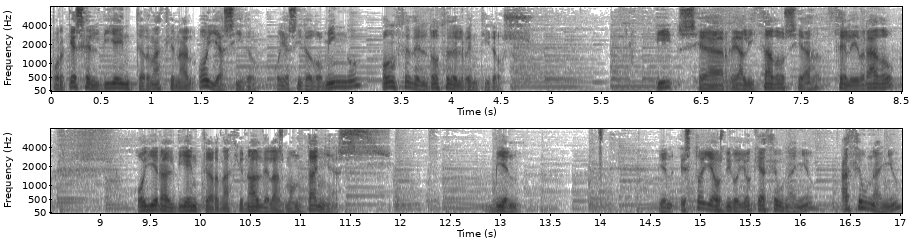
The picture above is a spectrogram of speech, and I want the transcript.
Porque es el Día Internacional, hoy ha sido, hoy ha sido domingo, 11 del 12 del 22. Y se ha realizado, se ha celebrado, hoy era el Día Internacional de las Montañas. Bien, bien, esto ya os digo yo que hace un año, hace un año,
